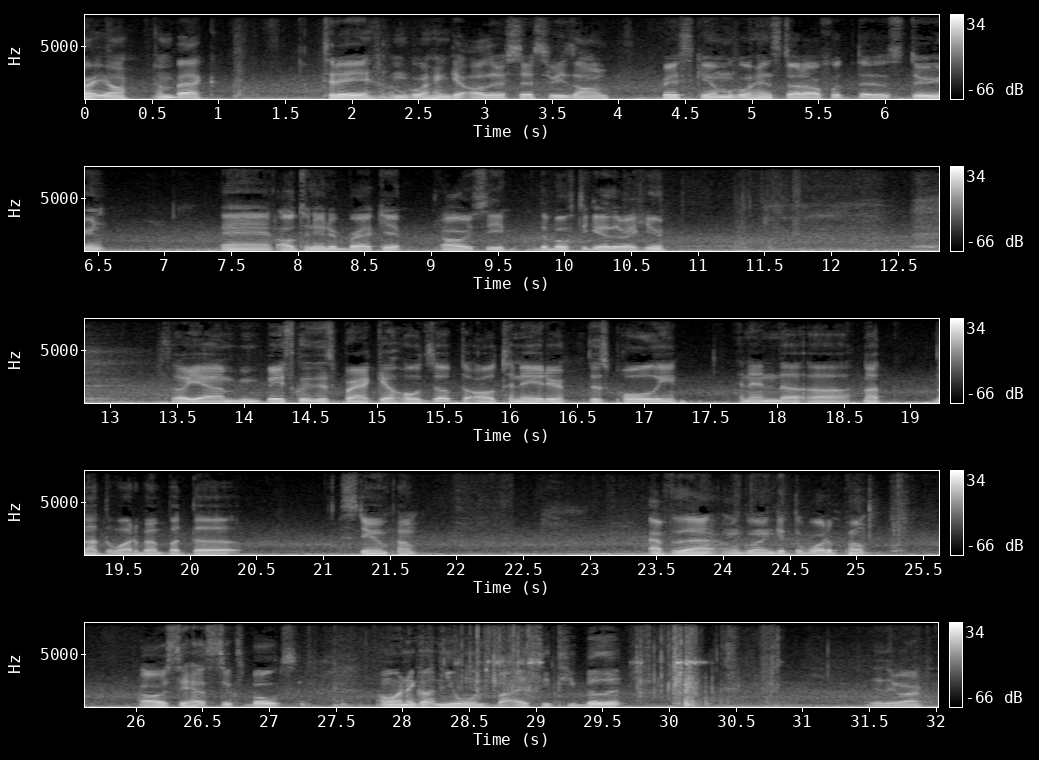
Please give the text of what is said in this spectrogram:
all right y'all i'm back. Today i'm gonna go ahead and get all the accessories on. Basically i'm gonna go ahead and start off with the steering and alternator bracket. Obviously they're both together right here. So yeah i mean basically this bracket holds up the alternator this pulley and then the uh not not the water pump but the steering pump. After that i'm gonna go and get the water pump obviously has six bolts. I only got new ones by ict billet. There they are.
